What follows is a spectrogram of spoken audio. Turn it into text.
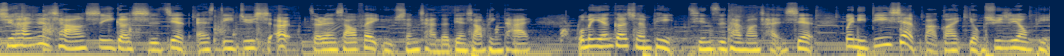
循环日常是一个实践 SDG 十二责任消费与生产的电商平台。我们严格选品，亲自探访产线，为你第一线把关永续日用品，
